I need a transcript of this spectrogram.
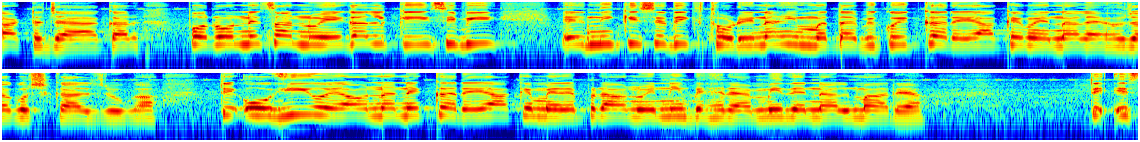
ਘਟ ਜਾਇਆ ਕਰ। ਪਰ ਉਹਨੇ ਸਾਨੂੰ ਇਹ ਗੱਲ ਕਹੀ ਸੀ ਵੀ ਇੰਨੀ ਕਿਸੇ ਦੀ ਥੋੜੀ ਨਾ ਹਿੰਮਤ ਹੈ ਵੀ ਕੋਈ ਘਰੇ ਆ ਕੇ ਮੇਰੇ ਨਾਲ ਇਹੋ ਜਿਹਾ ਕੁਝ ਕਰ ਜਾਊਗਾ। ਤੇ ਉਹੀ ਹੋਇਆ, ਉਹਨਾਂ ਨੇ ਘਰੇ ਆ ਕੇ ਮੇਰੇ ਭਰਾ ਨੂੰ ਇੰਨੀ ਬਹਿਰਹਿਮੀ ਦੇ ਨਾਲ ਮਾਰਿਆ। ਤੇ ਇਸ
